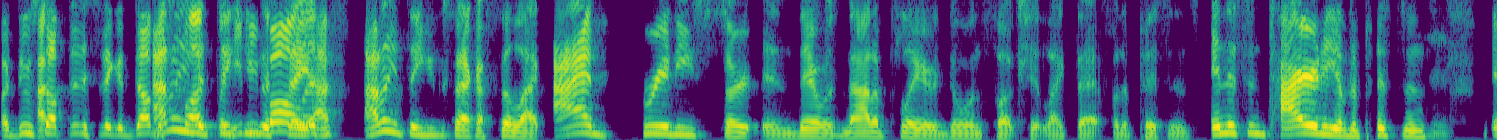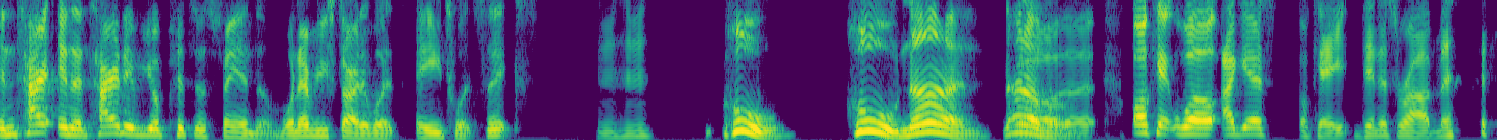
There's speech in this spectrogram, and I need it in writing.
or do something, this nigga dumb I don't even think he you can say. I, I don't even think you can say. Like, I feel like I'm pretty certain there was not a player doing fuck shit like that for the Pistons in its entirety of the Pistons, Mm. entire in entirety of your Pistons fandom. Whenever you started, what age? What six? mm-hmm. Who? Who? None. None No, of them. uh, okay, well, I guess okay, Dennis Rodman.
